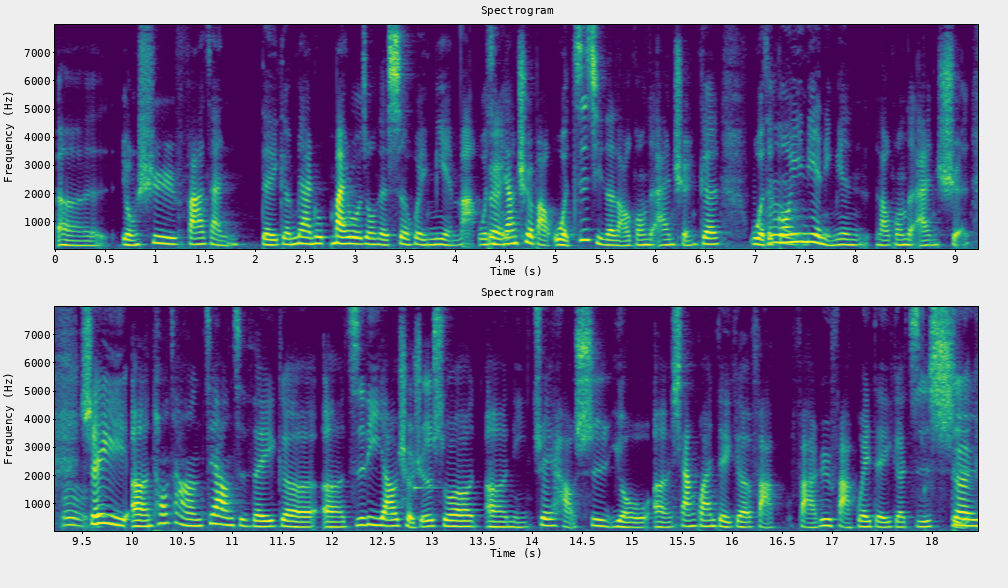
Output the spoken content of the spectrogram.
呃永续发展的一个脉络脉络中的社会面嘛。我怎么样确保我自己的劳工的安全，跟我的供应链里面劳工的安全？所以呃，通常这样子的一个呃资历要求，就是说呃，你最好是有呃相关的一个法。法律法规的一个知识，对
